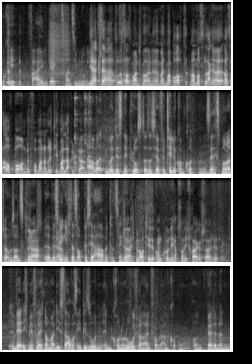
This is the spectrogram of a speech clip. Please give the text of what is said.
Okay, für einen Gag 20 Minuten. Ja klar, so ist das manchmal. Ne? Manchmal braucht man muss lange was aufbauen, bevor man dann richtig mal lachen kann. Aber über Disney Plus, das es ja für Telekom-Kunden sechs Monate umsonst gibt, Ja, äh, weswegen ja. ich das auch bisher habe tatsächlich, Ja, ich bin auch Telekom-Kunde, ich habe es noch nicht freigeschaltet. werde ich mir vielleicht nochmal die Star Wars-Episoden in chronologischer Reihenfolge angucken und werde dann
